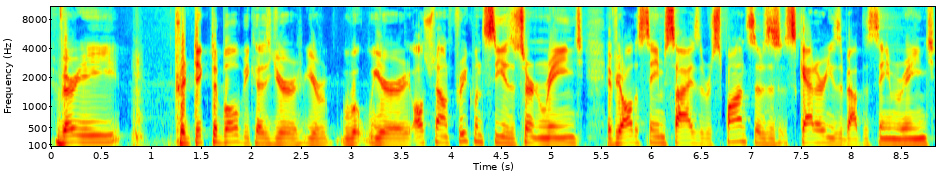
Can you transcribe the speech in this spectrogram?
very predictable because your, your, your ultrasound frequency is a certain range. If you're all the same size, the responsive scattering is about the same range.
